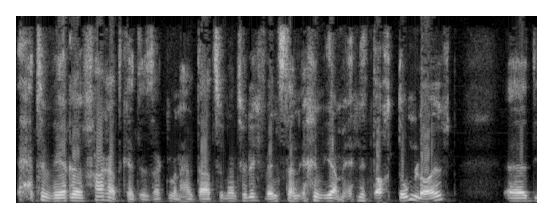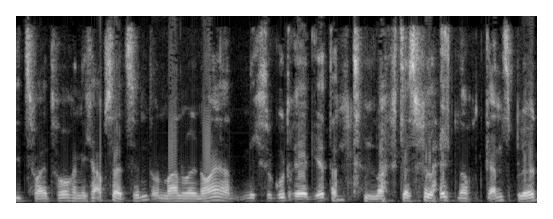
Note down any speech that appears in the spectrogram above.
hätte wäre Fahrradkette, sagt man halt dazu natürlich, wenn es dann irgendwie am Ende doch dumm läuft, äh, die zwei Tore nicht abseits sind und Manuel Neuer nicht so gut reagiert, dann, dann läuft das vielleicht noch ganz blöd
